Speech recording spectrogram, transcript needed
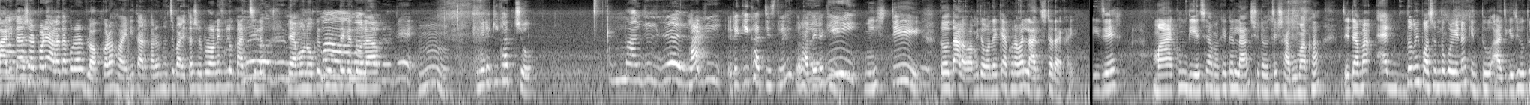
বাড়িতে আসার পরে আলাদা করে আর ব্লগ করা হয়নি। তার কারণ হচ্ছে বাড়িতে আসার পর অনেকগুলো কাজ ছিল। যেমন ওকে ঘুম থেকে তোলা। হুম তুমি এটা কি খাচ্ছো! এটা কি খাচ্ছিস তুই? তোর হাতে এটা কি? মিষ্টি। তো দাঁড়াও আমি তোমাদেরকে এখন আবার লাঞ্চটা দেখাই। এই যে মা এখন দিয়েছে আমাকে এটা লাঞ্চ সেটা হচ্ছে সাবু মাখা যেটা আমার একদমই পছন্দ করি না কিন্তু আজকে যেহেতু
